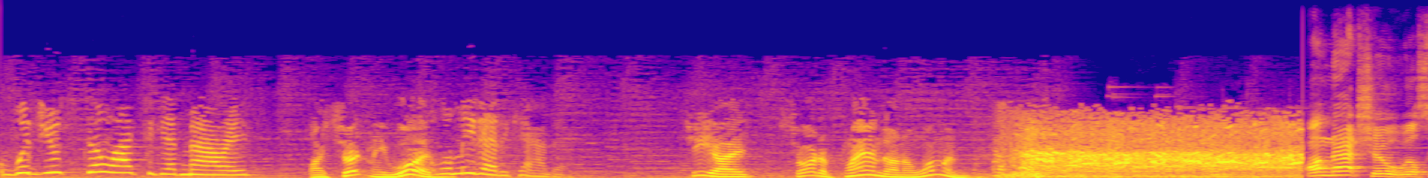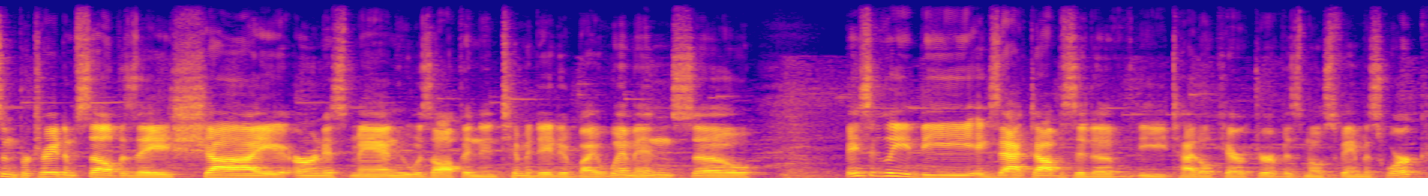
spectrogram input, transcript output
Would you still like to get married? I certainly would. We'll meet Eddie Cantor. Gee, I sort of planned on a woman. On that show, Willson portrayed himself as a shy, earnest man who was often intimidated by women, so basically the exact opposite of the title character of his most famous work.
